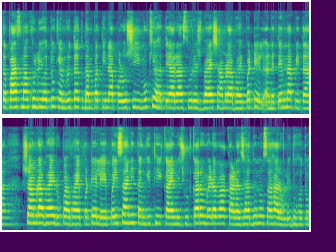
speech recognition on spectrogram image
તપાસમાં ખુલ્યું હતું કે મૃતક દંપતીના પડોશી મુખ્ય હત્યારા સુરેશભાઈ શામળાભાઈ પટેલ અને તેમના પિતા શામળાભાઈ રૂપાભાઈ પટેલે પૈસાની તંગીથી કાયમી છુટકારો મેળવવા કાળા જાદુનો સહારો લીધો હતો.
